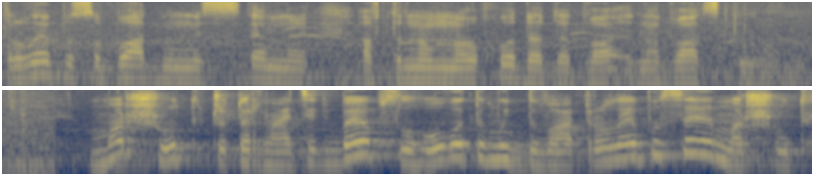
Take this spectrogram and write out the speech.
тролейбус обладнаний системою автономного ходу на 20 км. Маршрут 14Б обслуговуватимуть два тролейбуси, маршрут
